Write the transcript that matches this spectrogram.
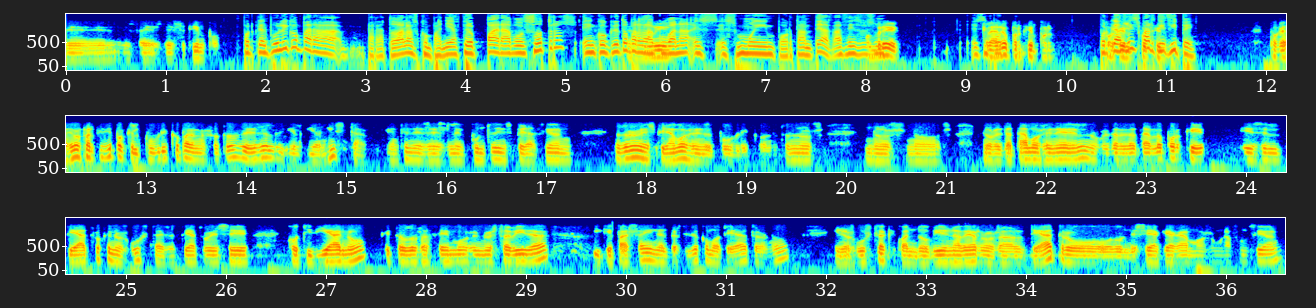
este, ese tiempo. Porque el público para, para todas las compañías, pero para vosotros, en concreto para la cubana, es, es muy importante. Hacéis Hombre, claro, porque, porque, hacéis partícipe. Porque hacemos partícipe porque el público para nosotros es el, el guionista, ¿entiendes? Es el punto de inspiración. Nosotros nos inspiramos en el público, nosotros nos, nos, nos, nos retratamos en él, nos gusta retratarlo porque es el teatro que nos gusta, es el teatro ese cotidiano que todos hacemos en nuestra vida y que pasa inadvertido como teatro, ¿no? Y nos gusta que cuando vienen a vernos al teatro o donde sea que hagamos una función,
